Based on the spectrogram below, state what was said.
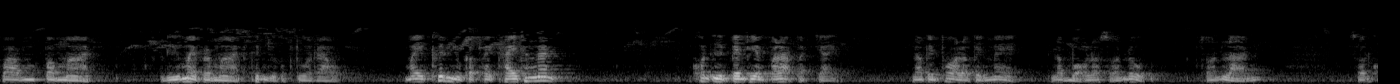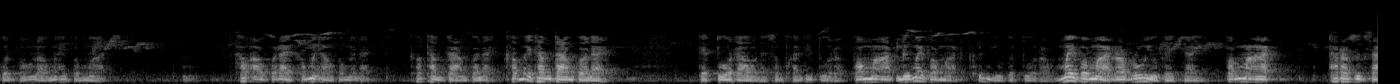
ความประมาท หรือไม่ประมาทขึ้นอยู่กับตัวเรา ไม่ขึ้นอยู่กับใครๆทั้งนั้น คนอื่นเป็นเพียงประปัจจัย เราเป็นพ่อเราเป็นแม่ เราบอกเราสอนลูก อนหลาน สอนคนของเราไม่ให้ประมาทเขาเอาก็ได้ เขาไม่เอาก็ไม่ได้ เขาทำตามก็ได้เขาไม่ทำตามก็ได้ แต่ตัวเราเนี่ยสำคัญที่ตัวเรา ประมาทหรือไม่ประมาทขึ้นอยู่กับตัวเรา ไม่ประมาทเรารู้อยู่ในใจ ประมาทถ้าเราศึกษา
